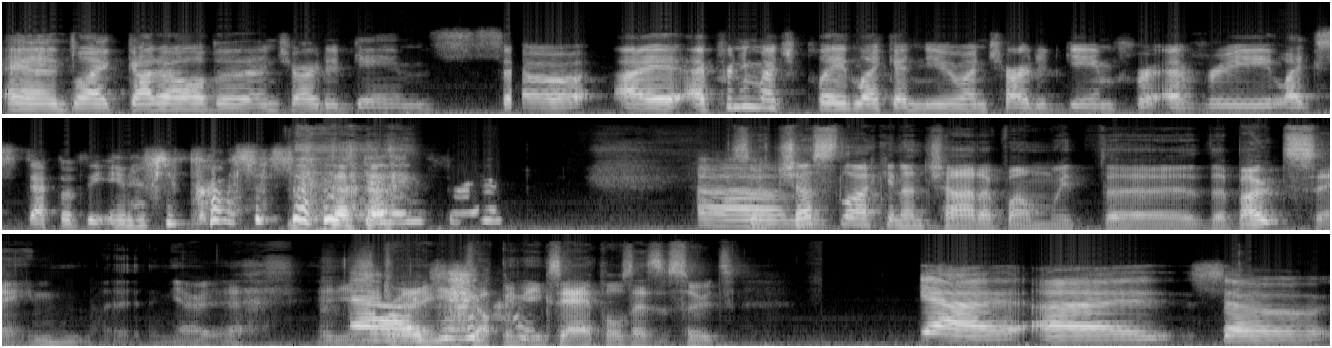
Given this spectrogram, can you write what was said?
and like got all the Uncharted games. So I I pretty much played like a new Uncharted game for every like step of the interview process I was getting through. Um, so just like in Uncharted One with the the boat scene, you know, eh, you're yeah, exactly. dropping examples as it suits. Yeah. Uh, so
